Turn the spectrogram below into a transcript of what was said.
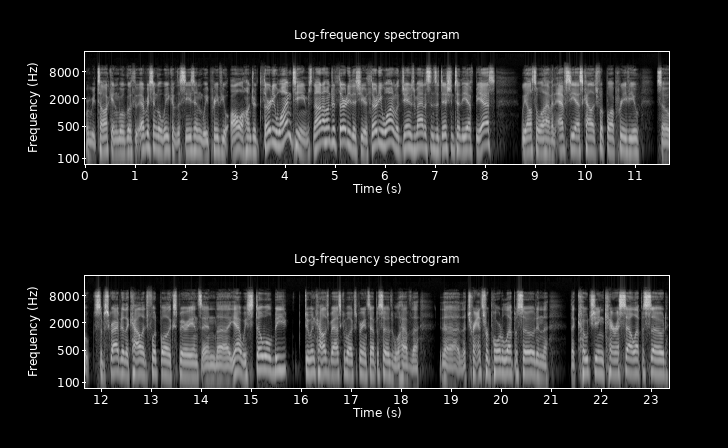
We're gonna be talking. We'll go through every single week of the season. We preview all 131 teams, not 130 this year, 31 with James Madison's addition to the FBS. We also will have an FCS college football preview. So subscribe to the college football experience, and uh, yeah, we still will be doing college basketball experience episodes. We'll have the the the transfer portal episode and the the coaching carousel episode.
